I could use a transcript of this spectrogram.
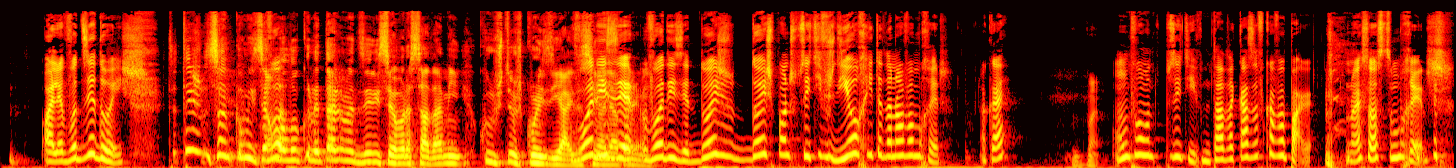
Olha, vou dizer dois. Tu tens noção de como isso é Vou- uma loucura? Estás-me a dizer isso abraçado a mim com os teus crazy eyes. Vou assim, dizer, vou dizer dois, dois pontos positivos de eu, Rita da Nova, morrer. Ok? Bem. Um ponto positivo. Metade da casa ficava paga. Não é só se tu morreres.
